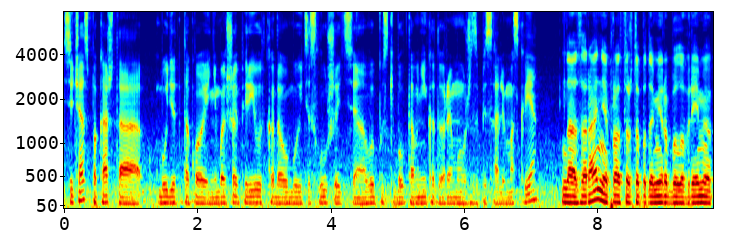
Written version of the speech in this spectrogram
Сейчас пока что будет такой небольшой период, когда вы будете слушать а, выпуски болтовни, которые мы уже записали в Москве. Да, заранее, просто чтобы у Дамира было время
